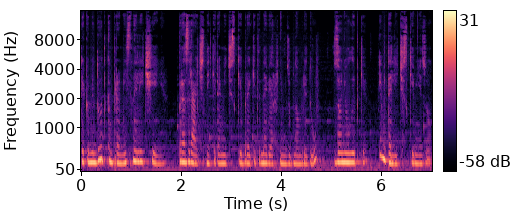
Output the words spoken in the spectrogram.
рекомендуют компромиссное лечение – прозрачные керамические брекеты на верхнем зубном ряду, в зоне улыбки, и металлические внизу.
